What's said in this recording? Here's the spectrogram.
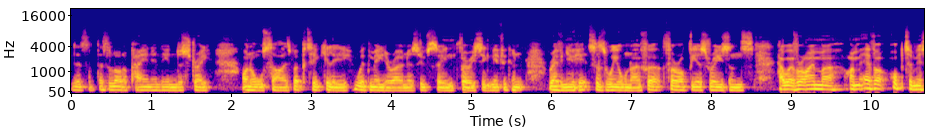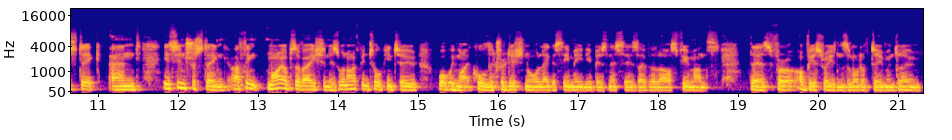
there's there's a lot of pain in the industry on all sides, but particularly with media owners who've seen very significant revenue hits, as we all know, for, for obvious reasons. However, I'm uh, I'm ever optimistic, and it's interesting. I think my observation is when I've been talking to what we might call the traditional legacy media businesses over the last few months, there's for obvious reasons a lot of doom and gloom.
